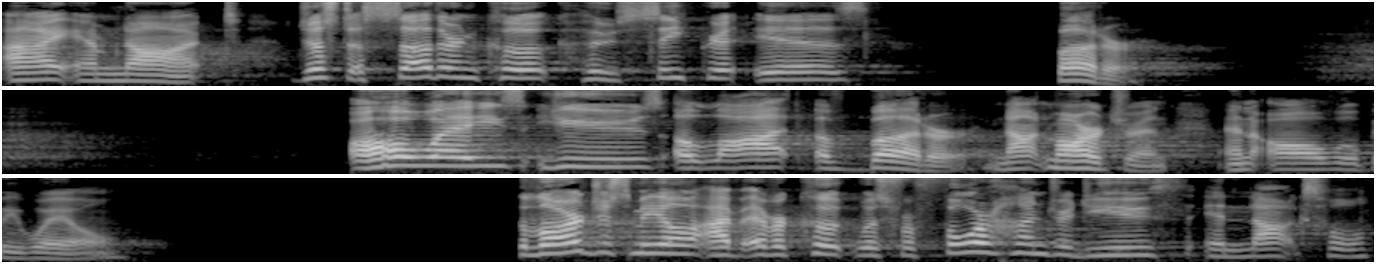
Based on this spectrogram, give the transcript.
I am not. Just a southern cook whose secret is butter. Always use a lot of butter, not margarine, and all will be well. The largest meal I've ever cooked was for 400 youth in Knoxville,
